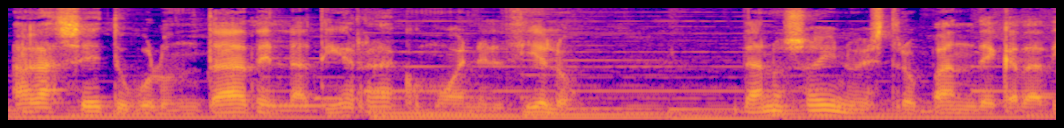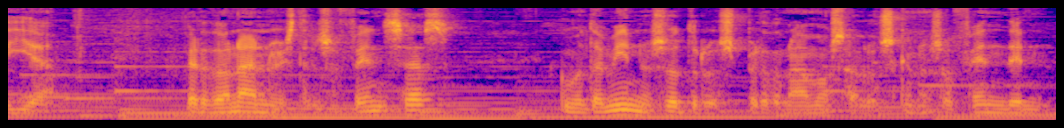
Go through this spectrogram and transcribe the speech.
Hágase tu voluntad en la tierra como en el cielo. Danos hoy nuestro pan de cada día. Perdona nuestras ofensas, como también nosotros perdonamos a los que nos ofenden.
